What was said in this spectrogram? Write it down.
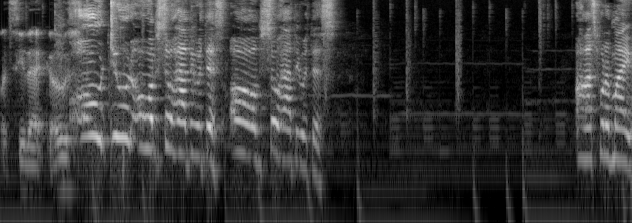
Let's see that goes. Oh, dude! Oh, I'm so happy with this. Oh, I'm so happy with this. Oh, that's one of my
